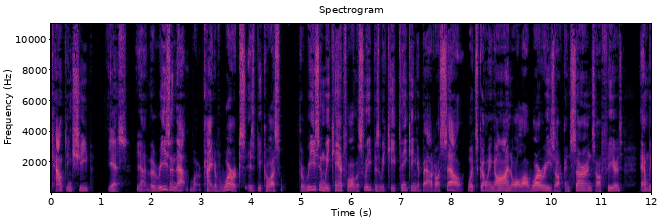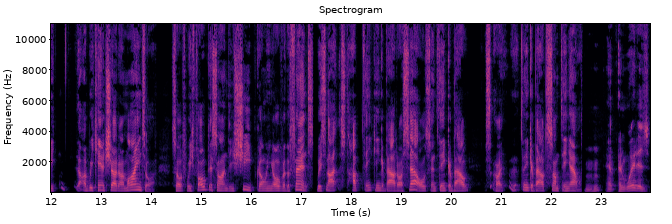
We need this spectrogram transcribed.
counting sheep. Yes. Yeah, the reason that kind of works is because the reason we can't fall asleep is we keep thinking about ourselves, what's going on, all our worries, our concerns, our fears, and we uh, we can't shut our minds off. So if we focus on the sheep going over the fence, we not stop thinking about ourselves and think about uh, think about something else. hmm And, and where does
